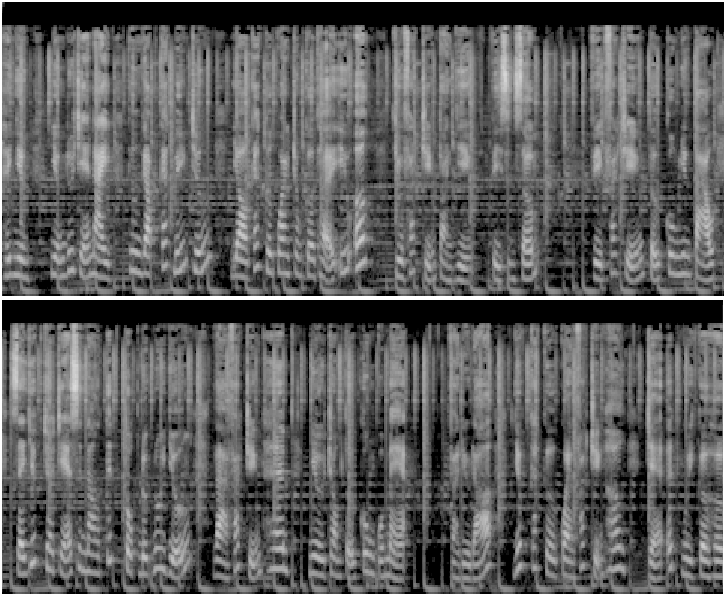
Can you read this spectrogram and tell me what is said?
Thế nhưng, những đứa trẻ này thường gặp các biến chứng do các cơ quan trong cơ thể yếu ớt, chưa phát triển toàn diện vì sinh sớm. Việc phát triển tử cung nhân tạo sẽ giúp cho trẻ sinh non tiếp tục được nuôi dưỡng và phát triển thêm như trong tử cung của mẹ. Và điều đó giúp các cơ quan phát triển hơn, trẻ ít nguy cơ hơn.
